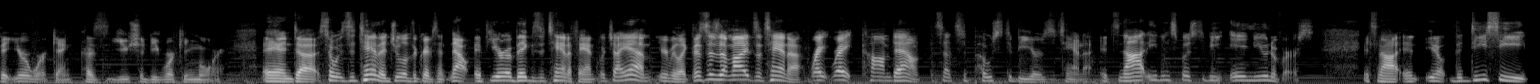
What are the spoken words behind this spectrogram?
that you're working because you should be working more. And uh, so Zatanna, Jewel of the Gravesend. Now, if you're a big Zatanna fan, which I am, you're gonna be like, "This isn't my Zatanna." Right, right. Calm down. It's not supposed to be your Zatanna. It's not even supposed to be in universe. It's not. In, you know, the DC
